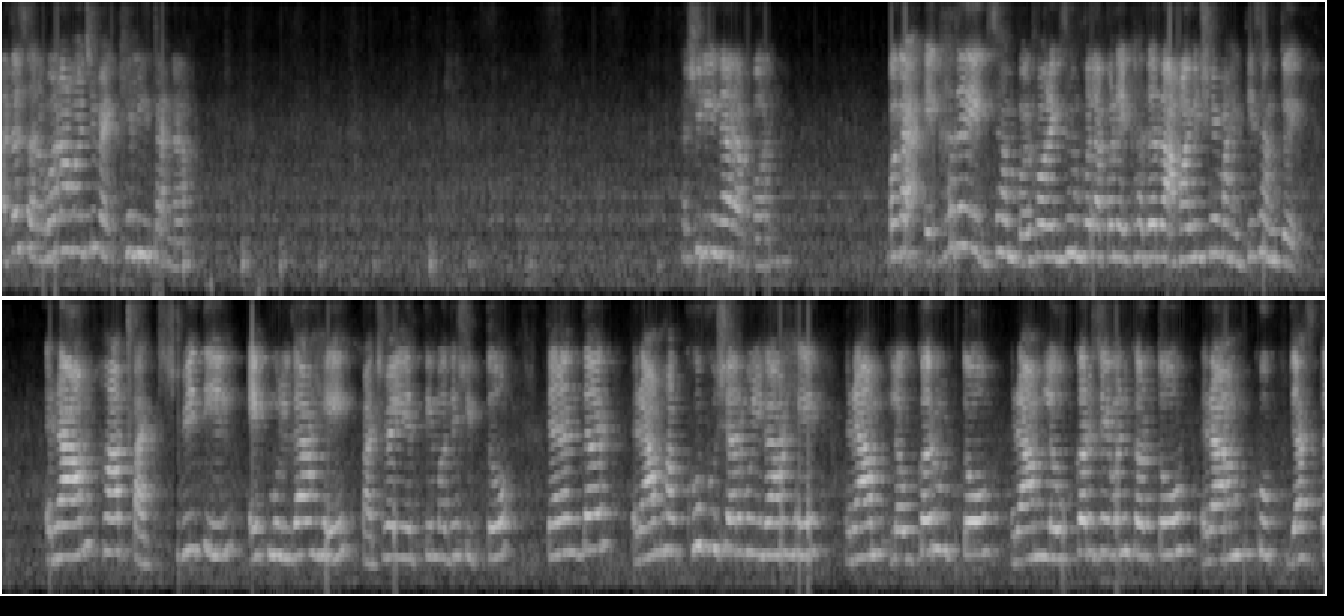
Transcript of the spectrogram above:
आता सर्वनामाची व्याख्या लिहिताना. कशी लिहिणार आपण? बघा एखादं एक्झाम्पल फॉर एक्झाम्पल आपण एखादं रामाविषयी माहिती सांगतोय. राम हा पाचवीतील एक मुलगा आहे पाचव्या इयत्तेमध्ये शिकतो. त्यानंतर राम हा खूप हुशार मुलगा आहे. राम लवकर उठतो राम लवकर जेवण करतो राम खूप जास्त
